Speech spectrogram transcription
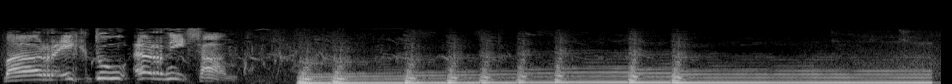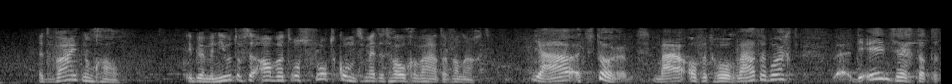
Maar ik doe er niets aan. Het waait nogal. Ik ben benieuwd of de Albatros vlot komt met het hoge water vannacht. Ja, het stormt. Maar of het hoog water wordt... De een zegt dat het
